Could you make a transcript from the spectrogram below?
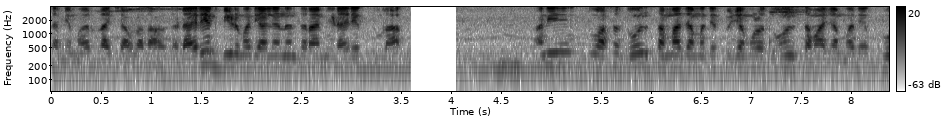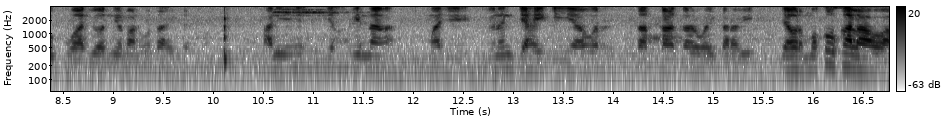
आम्ही मर्दा चावला आहोत. डायरेक्ट बीडमध्ये आल्यानंतर आम्ही डायरेक्ट तुला आणि तू असं दोन समाजामध्ये तुझ्यामुळं दोन समाजामध्ये खूप वादविवाद निर्माण होत आहेत. आणि एस पींना माझी विनंती आहे की यावर तात्काळ कारवाई करावी यावर मकोका लावा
